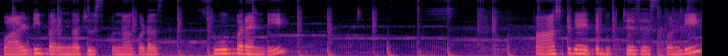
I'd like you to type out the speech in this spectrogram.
క్వాలిటీ పరంగా చూసుకున్నా కూడా సూపర్ అండి. ఫాస్ట్గా అయితే బుక్ చేసేసుకోండి.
